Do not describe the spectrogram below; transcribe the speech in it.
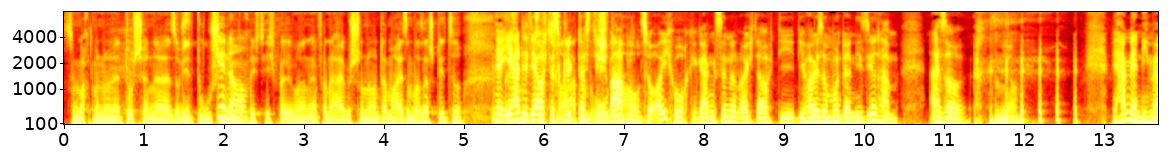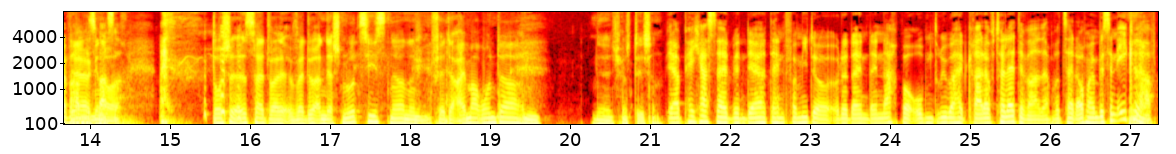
Deswegen macht man nur eine Dusche, ne? Also wir duschen Genau. noch richtig, weil man einfach eine halbe Stunde unterm heißen Wasser steht so. Ja, ihr hattet ja auch 50 das Glück, Grad dass und die Schwaben Haut. zu euch hochgegangen sind und euch da auch die, die Häuser modernisiert haben. Also, Ja, wir haben ja nicht mehr warmes ja genau. Wasser. Dusche ist halt, weil, weil du an der Schnur ziehst, ne? Und dann fährt der Eimer runter und ne, ich verstehe schon. Ja, Pech hast du halt, wenn der dein Vermieter oder dein, dein Nachbar oben drüber halt gerade auf Toilette war. Dann wird es halt auch mal ein bisschen ekelhaft.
